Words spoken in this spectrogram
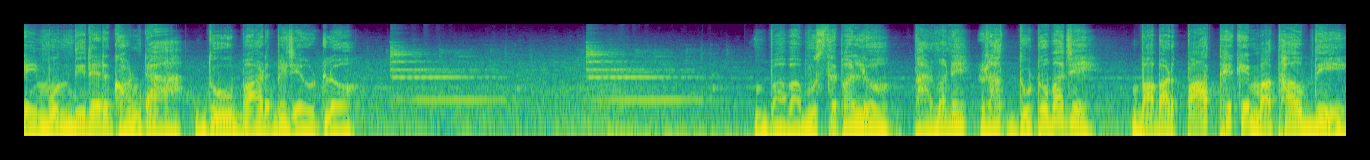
সেই মন্দিরের ঘণ্টা দুবার বেজে উঠল। বাবা বুঝতে পারল, তার মানে রাত দুটো বাজে। বাবার পা থেকে মাথা অবধি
